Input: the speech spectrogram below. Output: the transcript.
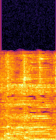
Bye.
